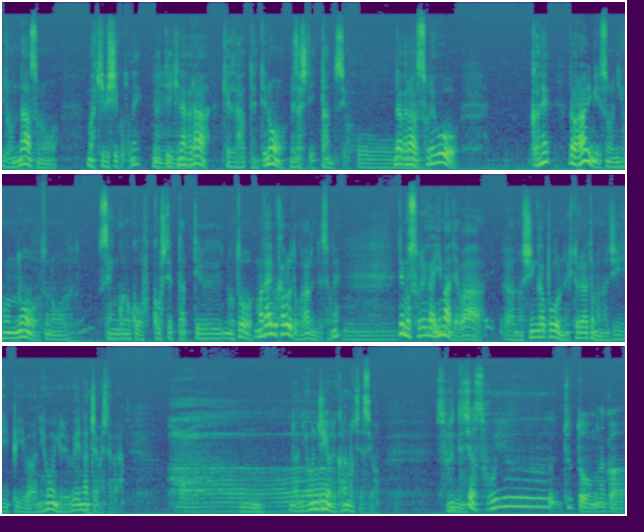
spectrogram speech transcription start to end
いろんなその、まあ、厳しいことをねやっていきながら経済発展っていうのを目指していったんですよ。だからそれをがねだからある意味その日本のその戦後のこう復興していったっていうのと、まあ、だいぶ被るところあるんですよね。うんでもそれが今ではあのシンガポールの一人頭の GDP は日本より上になっちゃいましたからはうんあだから日本人より金持ちですよ。それってじゃあそういうちょっとなんか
